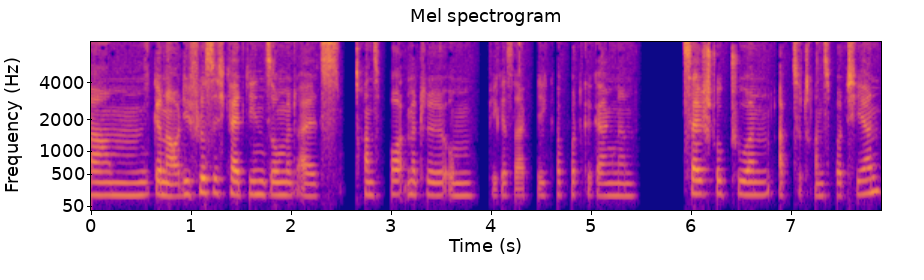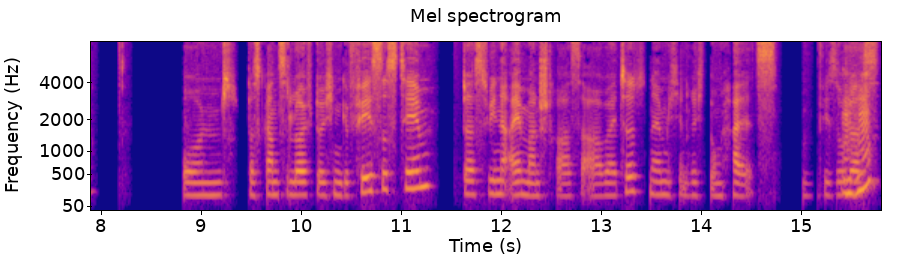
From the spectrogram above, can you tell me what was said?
ähm, genau, die Flüssigkeit dient somit als Transportmittel, um, wie gesagt, die kaputtgegangenen Zellstrukturen abzutransportieren. Und das Ganze läuft durch ein Gefäßsystem, das wie eine Einbahnstraße arbeitet, nämlich in Richtung Hals. Und wieso mhm. das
